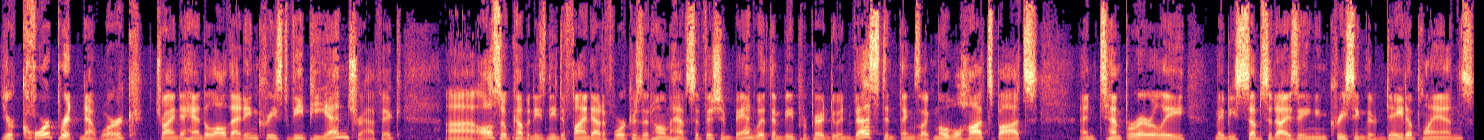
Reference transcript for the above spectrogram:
your corporate network, trying to handle all that increased VPN traffic. Uh, also, companies need to find out if workers at home have sufficient bandwidth and be prepared to invest in things like mobile hotspots and temporarily maybe subsidizing increasing their data plans.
